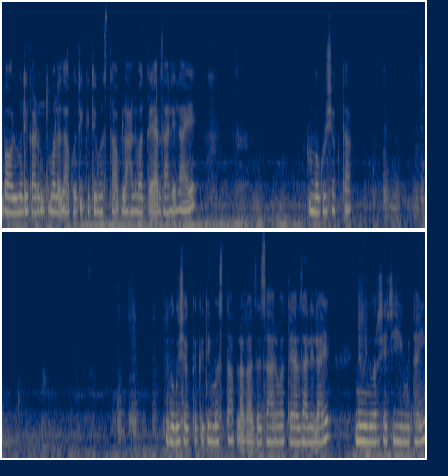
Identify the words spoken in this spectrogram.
बाउलमध्ये काढून तुम्हाला दाखवते किती मस्त आपला हलवा तयार झालेला आहे. बघू शकता. बघू शकता किती मस्त आपला गाजरचा हलवा तयार झालेला आहे. नवीन वर्षाची ही मिठाई.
